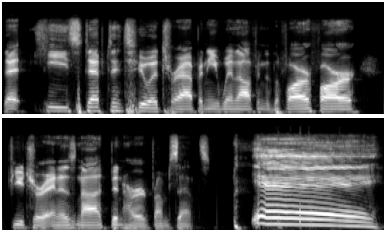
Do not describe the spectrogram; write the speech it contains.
that he stepped into a trap and he went off into the far, far future and has not been heard from since. Yay!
